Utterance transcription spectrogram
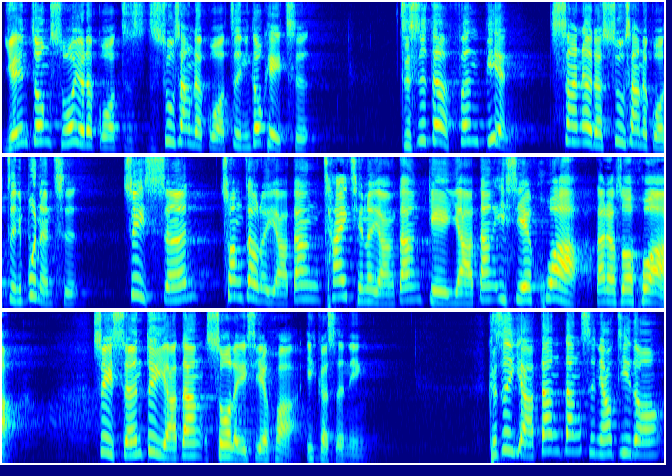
园中所有的果子，树上的果子你都可以吃，只是这分辨善恶的树上的果子你不能吃。所以神创造了亚当，差遣了亚当，给亚当一些话。大家说话。所以神对亚当说了一些话，一个声音。可是亚当当时你要记得哦，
